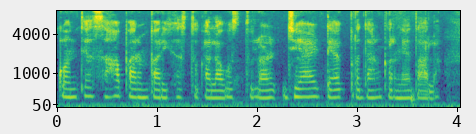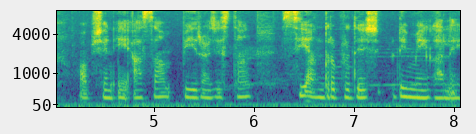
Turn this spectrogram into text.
कोणत्या सहा पारंपरिक हस्तकला वस्तूला जे आय टॅग प्रदान करण्यात आला? Option A Assam B Rajasthan C Andhra Pradesh D Meghalaya.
